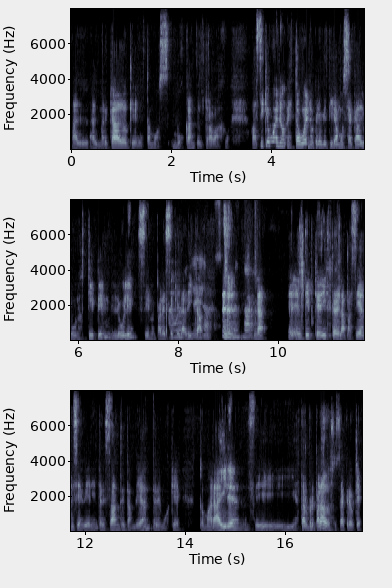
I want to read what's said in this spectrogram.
al, mercado que estamos buscando el trabajo. Así que bueno, está bueno, creo que tiramos acá algunos tipping, Luli, sí, me parece que la dica, el tip que diste de la paciencia es bien interesante también, tenemos que tomar aire, ¿sí? y estar preparados, o sea, creo que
